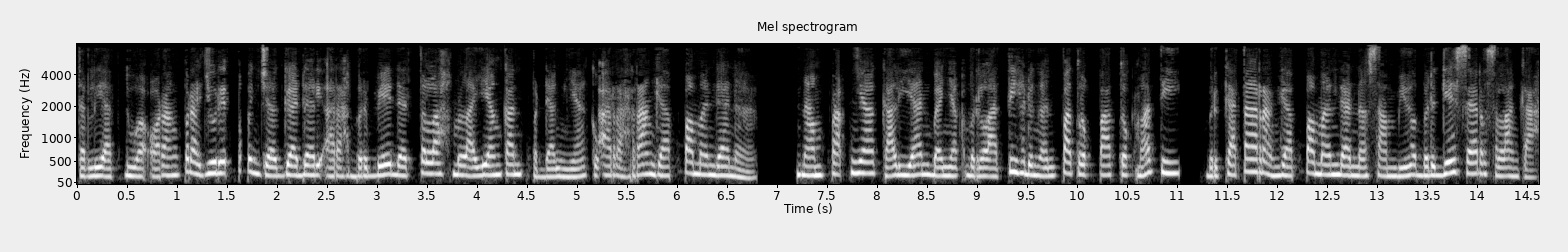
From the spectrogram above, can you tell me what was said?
terlihat dua orang prajurit penjaga dari arah berbeda telah melayangkan pedangnya ke arah Rangga Pamandana. Nampaknya kalian banyak berlatih dengan patok-patok mati, berkata Rangga Pamandana sambil bergeser selangkah.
